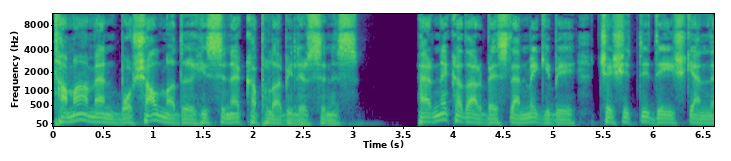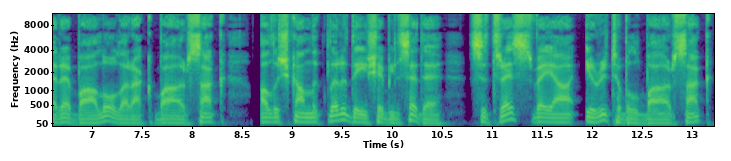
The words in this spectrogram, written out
tamamen boşalmadığı hissine kapılabilirsiniz. Her ne kadar beslenme gibi çeşitli değişkenlere bağlı olarak bağırsak, alışkanlıkları değişebilse de stres veya irritable bağırsak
